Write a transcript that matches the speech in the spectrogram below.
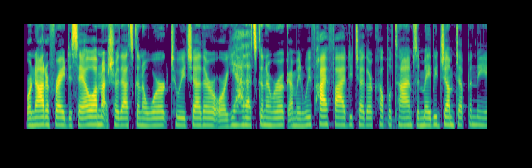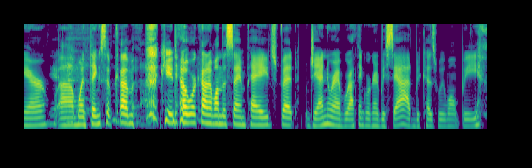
we're not afraid to say, oh, I'm not sure that's going to work to each other, or yeah, that's going to work. I mean, we've high fived each other a couple times and maybe jumped up in the air um, when things have come, you know, we're kind of on the same page. But January, I think we're going to be sad because we won't be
